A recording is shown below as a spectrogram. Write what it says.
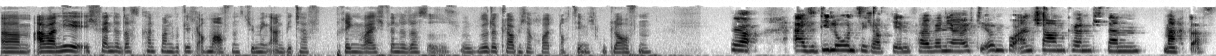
Ähm, aber nee, ich finde, das könnte man wirklich auch mal auf einen Streaming-Anbieter bringen, weil ich finde, das würde, glaube ich, auch heute noch ziemlich gut laufen. Ja, also die lohnt sich auf jeden Fall. Wenn ihr euch die irgendwo anschauen könnt, dann macht das.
